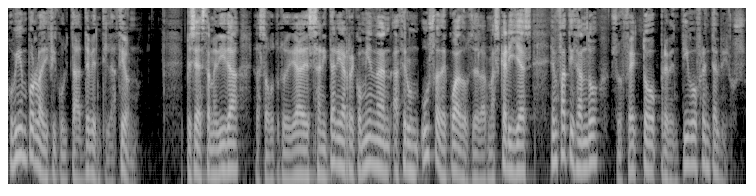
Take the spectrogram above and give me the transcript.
o bien por la dificultad de ventilación. Pese a esta medida, las autoridades sanitarias recomiendan hacer un uso adecuado de las mascarillas, enfatizando su efecto preventivo frente al virus.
